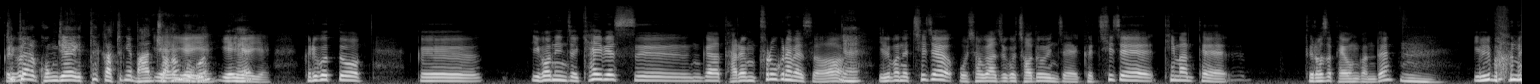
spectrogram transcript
그리고 특별 공제 혜택 같은 게 많죠, 예, 한국은. 예, 예, 예, 예. 그리고 또 그 이거는 이제 KBS가 다른 프로그램에서 예. 일본에 취재 오셔가지고 저도 이제 그 취재 팀한테 들어서 배운 건데 음. 일본에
